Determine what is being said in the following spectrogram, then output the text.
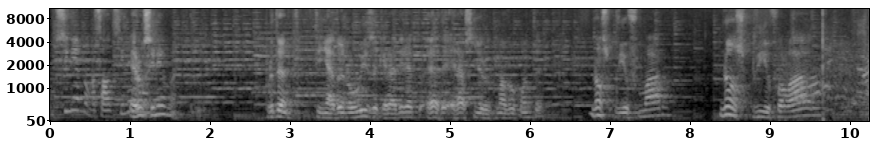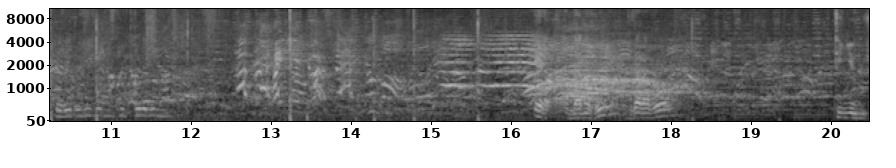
Um cinema, uma sala de cinema. Era um cinema. Portanto, tinha a Dona Luísa, que era a, direto, era a senhora que tomava conta, não se podia fumar, não se podia falar, para ver televisão, tudo ali. Era andar na rua, jogar a bola. Tínhamos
